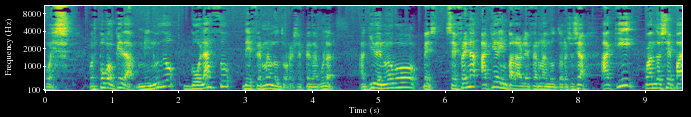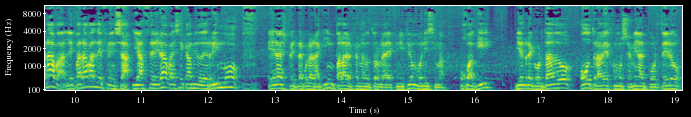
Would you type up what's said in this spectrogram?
pues, pues poco queda. Menudo golazo de Fernando Torres, espectacular. Aquí de nuevo, ves, se frena, aquí era imparable Fernando Torres. O sea, aquí cuando se paraba, le paraba al defensa y aceleraba ese cambio de ritmo, era espectacular. Aquí imparable Fernando Torres, la definición buenísima. Ojo aquí, bien recortado, otra vez como se mea el portero.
